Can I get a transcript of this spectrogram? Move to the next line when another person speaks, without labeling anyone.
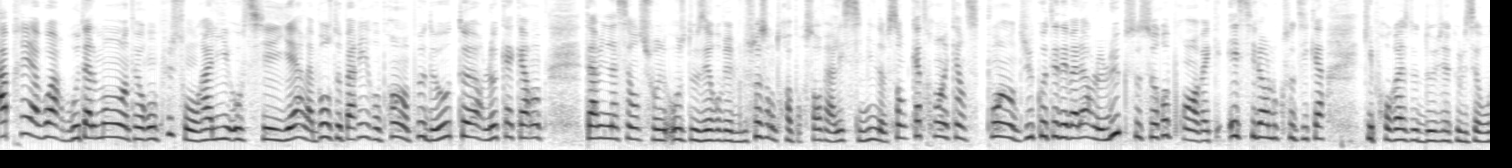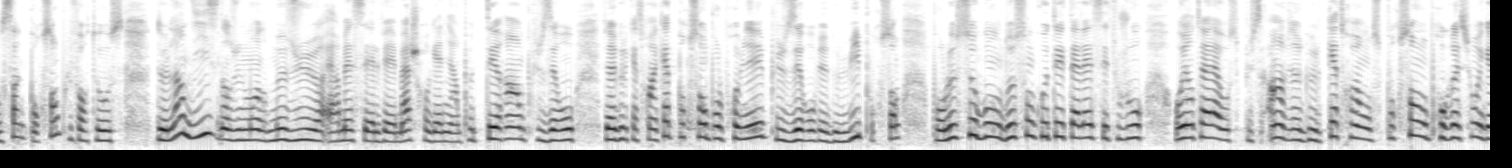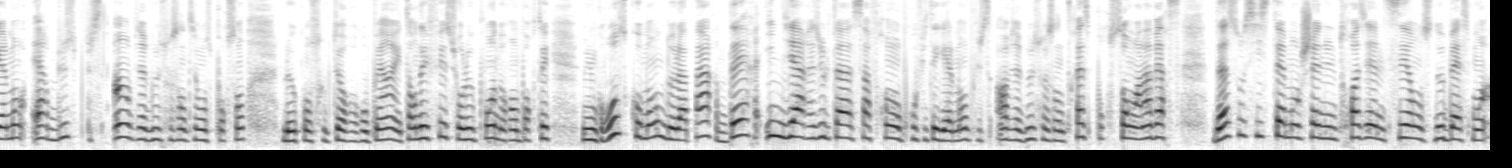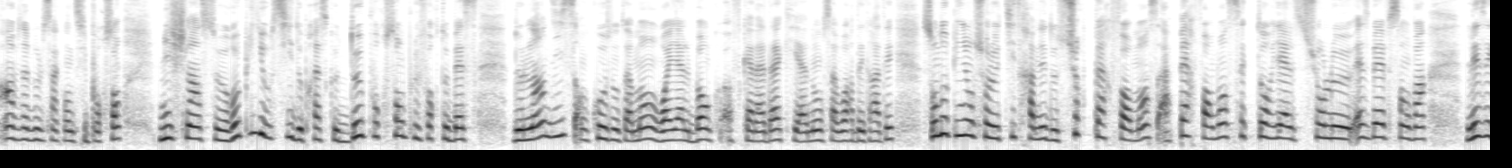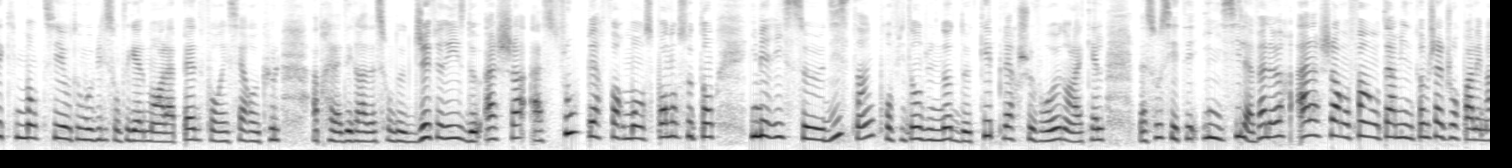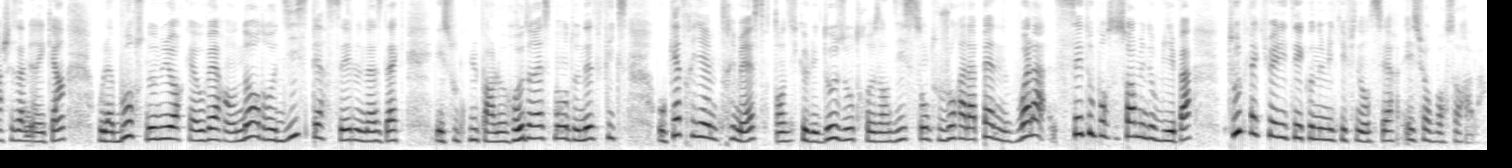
Après avoir brutalement interrompu son rallye haussier hier, la Bourse de Paris reprend un peu de hauteur. Le CAC 40 termine la séance sur une hausse de 0,63% vers les 6995 points. Du côté des valeurs, le luxe se reprend avec Essilor Luxotica qui progresse de 2,05%, plus forte hausse de l'indice. Dans une moindre mesure, Hermès et LVMH regagnent un peu de terrain, plus 0,84% pour le premier, plus 0,8% pour le second. De son côté, Thales est toujours orienté à la hausse, plus 1,91%. En progression également Airbus plus 1,71%. Le constructeur européen est en effet sur le point de remporter une grosse commande de la part d'Air India. Résultat, Safran en profite également plus 1,73%. À l'inverse, Dassault Systèmes enchaîne une troisième séance de baisse, moins 1,56%. Michelin se replie aussi de presque 2%, plus forte baisse de l'indice, en cause notamment Royal Bank of Canada qui annonce avoir dégradé son opinion sur le titre amené de surperformance à performance sectorielle. Sur le SBF 120, les équipementiers automobiles sont également à la peine. Forestia recule après la dégradation de Jefferies de achat à sous-performance. Pendant ce temps, Imeris se distingue, profitant d'une note de Kepler-Chevreux dans laquelle la société initie la valeur à l'achat. Enfin, on termine comme chaque jour par les marchés américains où la bourse de New York a ouvert en ordre dispersé. Le Nasdaq est soutenu par le redressement de Netflix au quatrième trimestre, tandis que les deux autres indices sont toujours à la peine. Voilà, c'est tout pour ce soir, mais n'oubliez pas, toute l'actualité économique et financière est sur Boursorama.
